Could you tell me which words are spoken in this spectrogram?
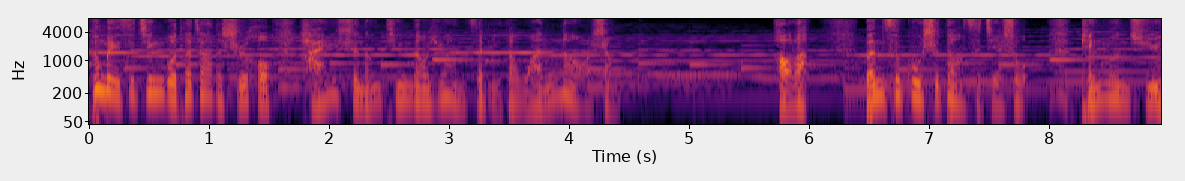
可每次经过他家的时候，还是能听到院子里的玩闹声。好了，本次故事到此结束。评论区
